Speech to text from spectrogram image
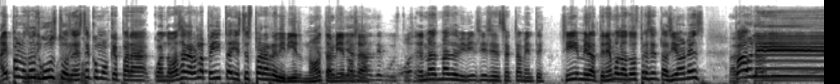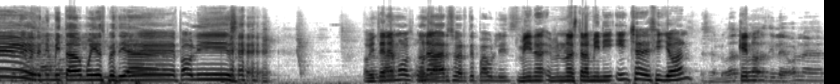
Hay para los Muy dos rico, gustos. Este como que para cuando vas a agarrar la pedita y este es para revivir, ¿no? Yo creo También, que ya o es sea. más de gusto, o- ¿sabes? es más, más de vivir, sí, sí, exactamente. Sí, mira, tenemos las dos presentaciones. Pauli, ¡Pauli! Tenemos un invitado muy especial. ¡Eh, Paulis! Hoy Nos tenemos va- nos una. va a dar suerte, Paulis. mina- nuestra mini hincha de sillón. Saluda a Que todos, no- dile hola.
